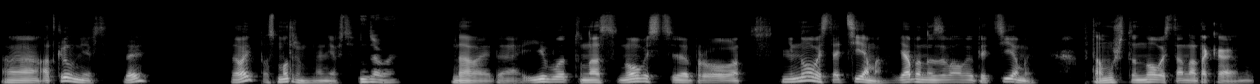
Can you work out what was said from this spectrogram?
Открыл нефть, да? Давай посмотрим на нефть. Давай. Давай, да. И вот у нас новость про... Не новость, а тема. Я бы называл это темой, потому что новость, она такая, ну,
